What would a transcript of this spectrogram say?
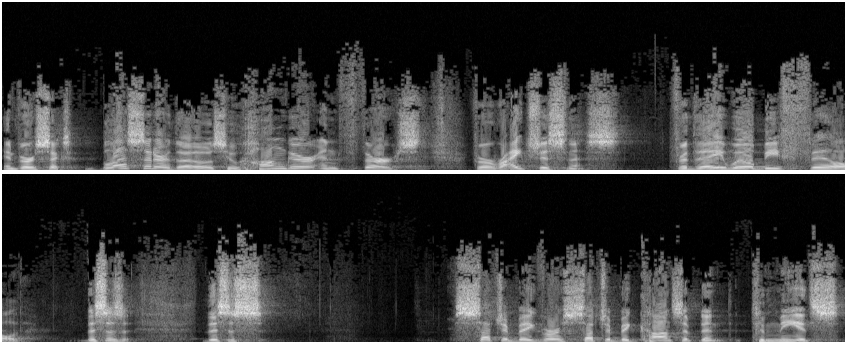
in verse 6 Blessed are those who hunger and thirst for righteousness, for they will be filled. This is, this is such a big verse, such a big concept, and to me it's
